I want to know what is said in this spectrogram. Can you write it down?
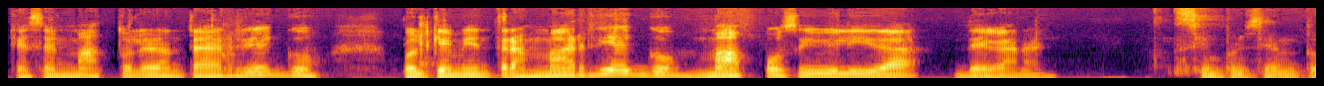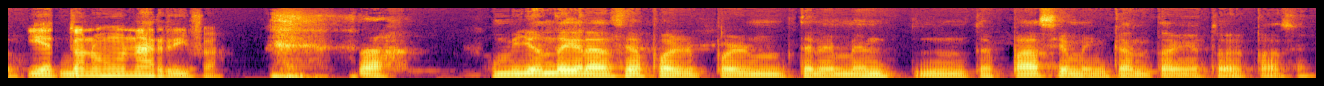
que ser más tolerantes al riesgo, porque mientras más riesgo, más posibilidad de ganar. 100%. Y esto no es una rifa. Ah, un millón de gracias por, por tenerme en tu espacio, me encantan estos espacios.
